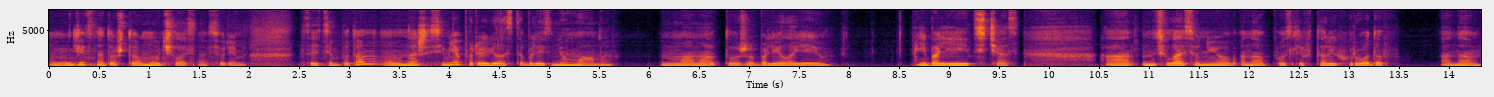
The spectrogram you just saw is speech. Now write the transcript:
единственное то, что мучилась на все время с этим. Потом в нашей семье проявилась эта болезнь у мамы. Мама тоже болела ею и болеет сейчас. А началась у нее она после вторых родов. Она,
